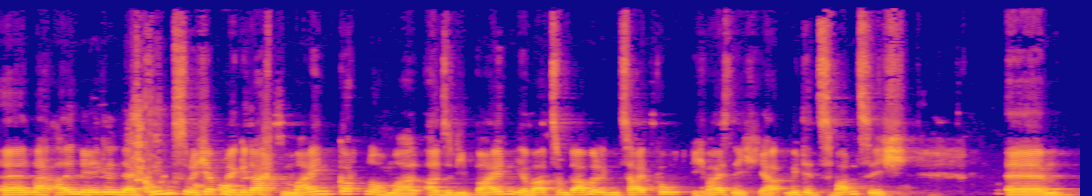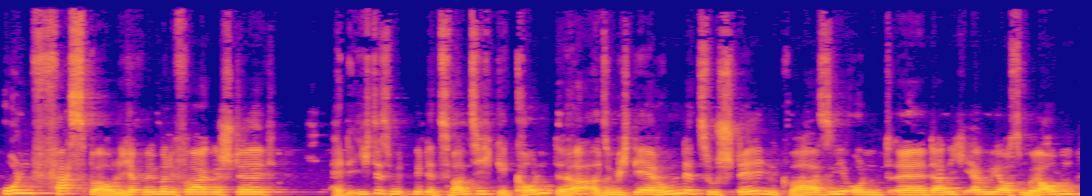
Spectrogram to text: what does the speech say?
äh, nach allen Regeln der Kunst. Und ich habe mir gedacht, mein Gott nochmal, also die beiden, ihr war zum damaligen Zeitpunkt, ich weiß nicht, ja, Mitte 20, ähm, unfassbar. Und ich habe mir immer die Frage gestellt, hätte ich das mit Mitte 20 gekonnt, ja? also mich der Runde zu stellen quasi und äh, da nicht irgendwie aus dem Raum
